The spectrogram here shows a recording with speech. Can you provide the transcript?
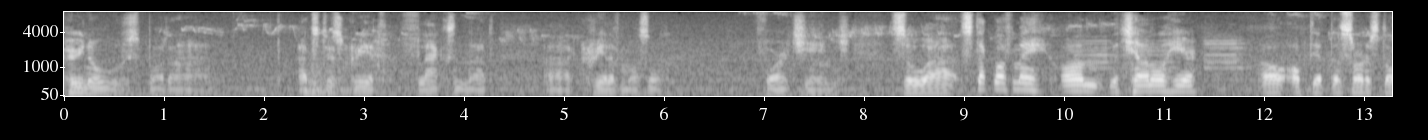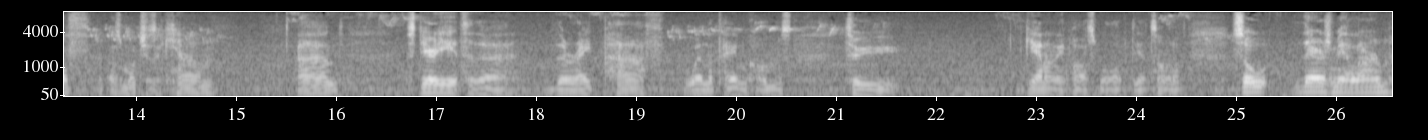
who knows? But uh, that's just great flexing that uh, creative muscle for a change. So uh, stick with me on the channel here. I'll update this sort of stuff as much as I can and steer you to the the right path when the time comes to get any possible updates on it. So there's my alarm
